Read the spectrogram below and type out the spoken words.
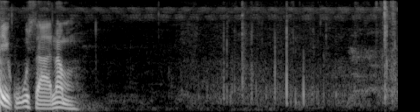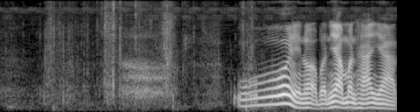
ย กูอุตสาห์นำโอ้ยเนาะบัดเนี้ยมันหายาก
